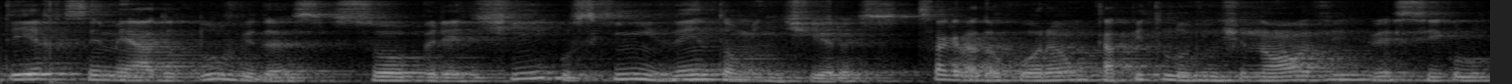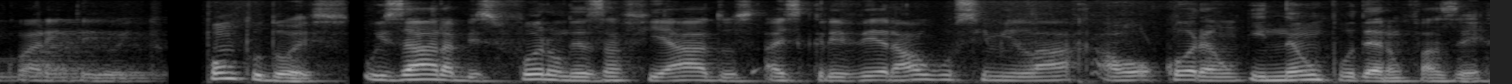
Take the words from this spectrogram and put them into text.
ter semeado dúvidas sobre ti os que inventam mentiras." Sagrado Alcorão, capítulo capítulo 29, versículo 48. Ponto 2. Os árabes foram desafiados a escrever algo similar ao Alcorão e não puderam fazer.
